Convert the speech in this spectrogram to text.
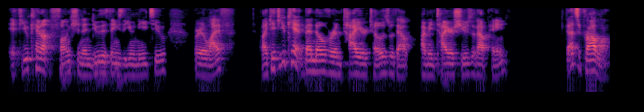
if you cannot function and do the things that you need to for your life, like if you can't bend over and tie your toes without, I mean, tie your shoes without pain, that's a problem.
